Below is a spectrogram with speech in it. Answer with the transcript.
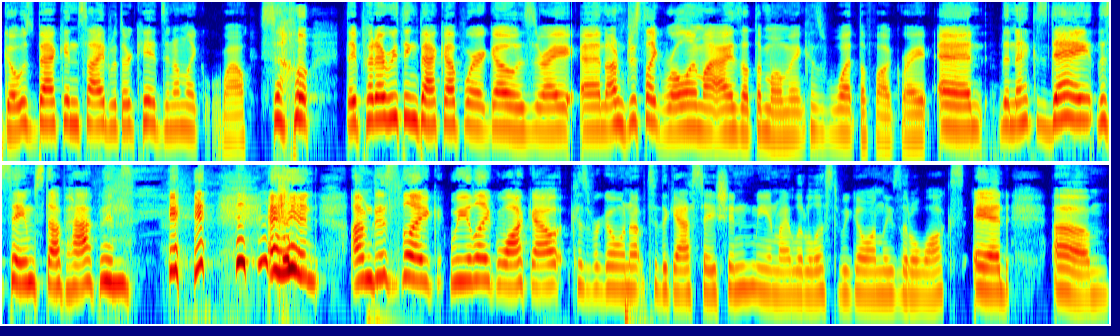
goes back inside with her kids. And I'm like, wow. So they put everything back up where it goes, right? And I'm just like rolling my eyes at the moment because what the fuck, right? And the next day, the same stuff happens. and I'm just like, we like walk out because we're going up to the gas station. Me and my littlest, we go on these little walks. And um,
